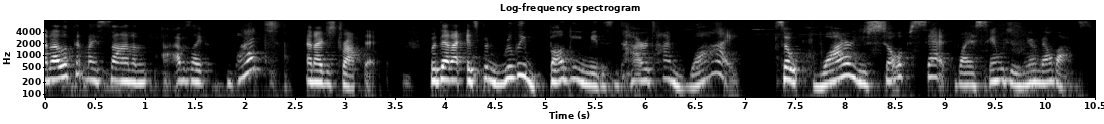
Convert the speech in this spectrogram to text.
And I looked at my son and I was like, What? And I just dropped it. But then I, it's been really bugging me this entire time. Why? So why are you so upset why a sandwich is in your mailbox?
